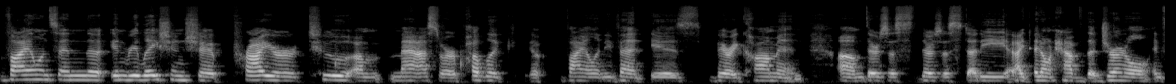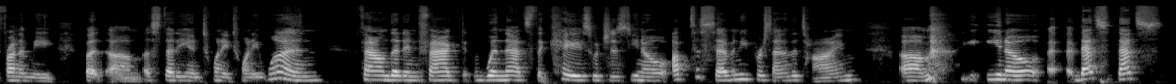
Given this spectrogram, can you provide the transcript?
violence in the in relationship prior to a mass or a public uh, violent event is very common. Um, there's a there's a study. I, I, don't have the journal in front of me, but um, a study in 2021 found that in fact when that's the case which is you know up to 70% of the time um, you know uh, that's that's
